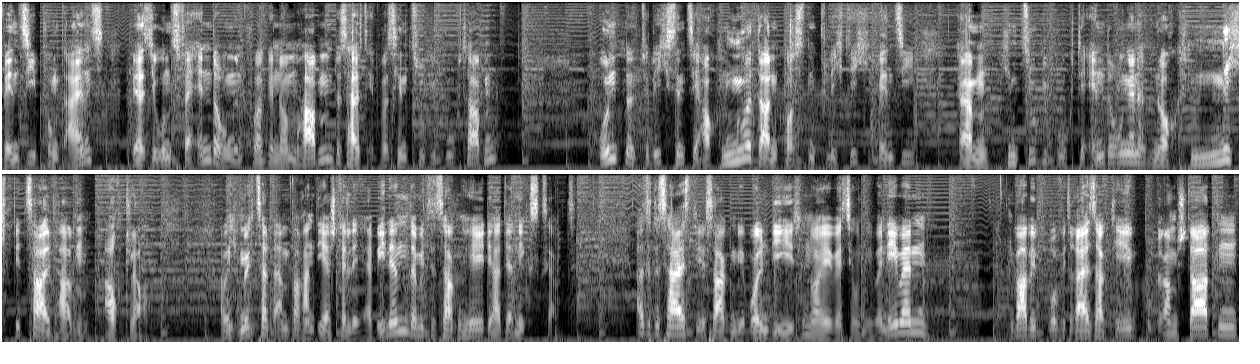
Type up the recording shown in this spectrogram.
wenn Sie Punkt 1 Versionsveränderungen vorgenommen haben, das heißt etwas hinzugebucht haben. Und natürlich sind sie auch nur dann kostenpflichtig, wenn Sie ähm, hinzugebuchte Änderungen noch nicht bezahlt haben. Auch klar. Aber ich möchte es halt einfach an der Stelle erwähnen, damit Sie sagen, hey, der hat ja nichts gesagt. Also das heißt, wir sagen, wir wollen diese neue Version übernehmen. Wabi Profi 3 sagt, hey, Programm starten,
